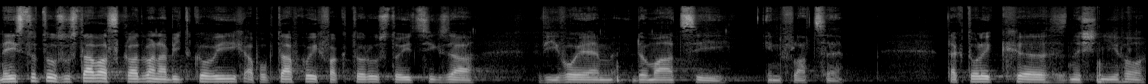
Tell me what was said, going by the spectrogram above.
Nejistotou zůstává skladba nabídkových a poptávkových faktorů stojících za vývojem domácí inflace. Tak tolik eh, z dnešního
